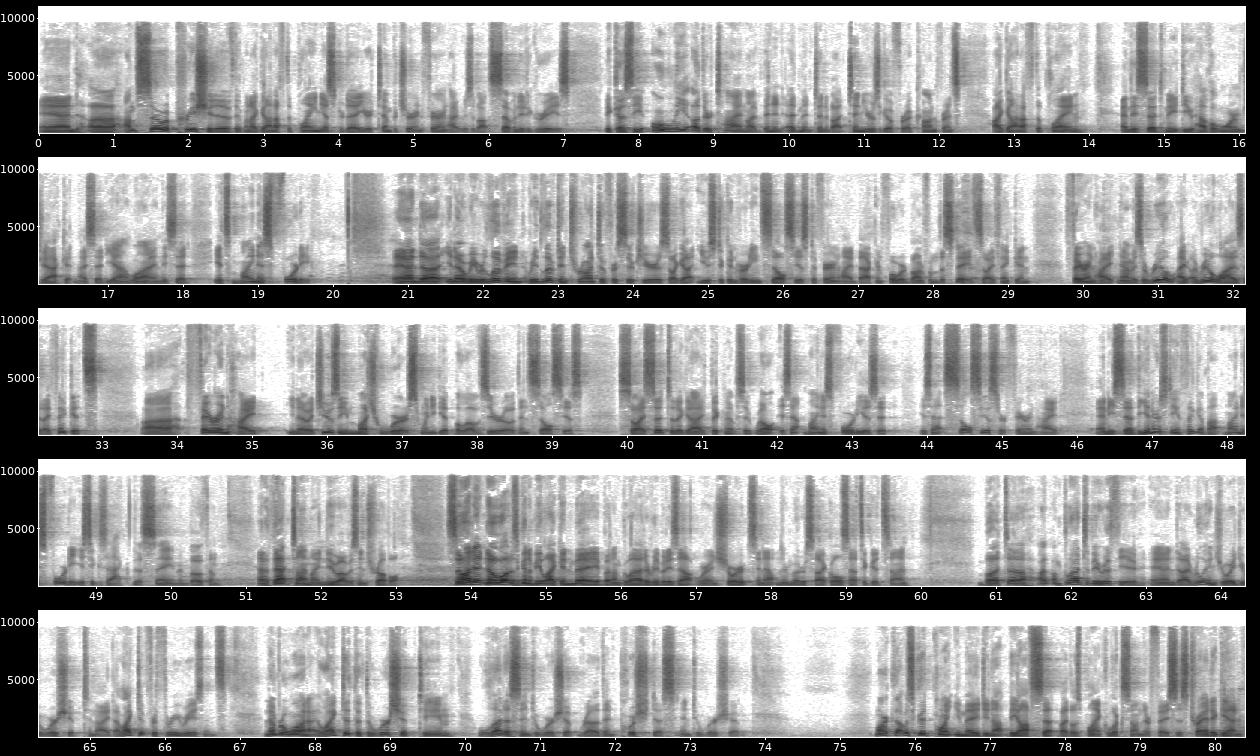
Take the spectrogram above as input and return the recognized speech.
And uh, I'm so appreciative that when I got off the plane yesterday, your temperature in Fahrenheit was about 70 degrees. Because the only other time I've been in Edmonton about 10 years ago for a conference, I got off the plane and they said to me, Do you have a warm jacket? And I said, Yeah, why? And they said, It's minus 40. And, uh, you know, we were living, we lived in Toronto for six years, so I got used to converting Celsius to Fahrenheit back and forward, but I'm from the States, so I think in Fahrenheit. Now, as a real, I, I realize that I think it's uh, Fahrenheit you know, it's usually much worse when you get below zero than Celsius. So I said to the guy me up, I said, Well, is that minus 40? Is, it, is that Celsius or Fahrenheit? And he said, The interesting thing about minus 40 is exactly the same in both of them. And at that time, I knew I was in trouble. So I didn't know what it was going to be like in May, but I'm glad everybody's out wearing shorts and out in their motorcycles. That's a good sign. But uh, I'm glad to be with you, and I really enjoyed your worship tonight. I liked it for three reasons. Number one, I liked it that the worship team led us into worship rather than pushed us into worship. Mark, that was a good point you made. Do not be offset by those blank looks on their faces. Try it again.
